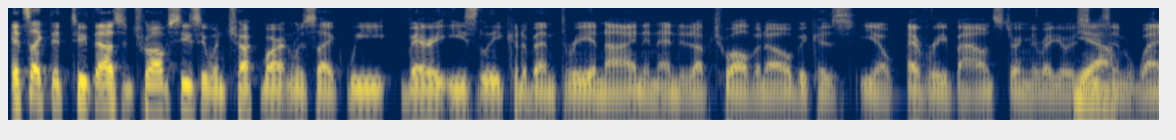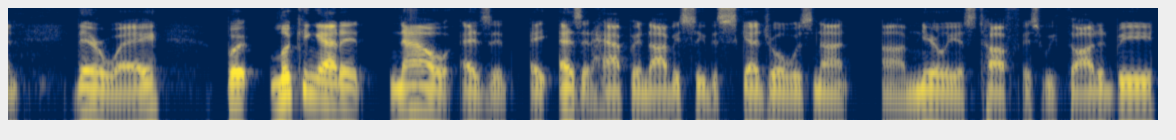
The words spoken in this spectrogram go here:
It's like the 2012 season when Chuck Martin was like, we very easily could have been three and nine and ended up 12 and 0 because you know every bounce during the regular Yeah. season went their way. But looking at it now as it as it happened, obviously the schedule was not um, nearly as tough as we thought it'd be.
